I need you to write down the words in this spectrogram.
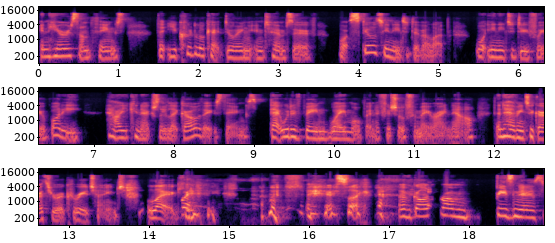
And here are some things that you could look at doing in terms of what skills you need to develop, what you need to do for your body, how you can actually let go of these things. That would have been way more beneficial for me right now than having to go through a career change. like, it's like I've gone from business,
